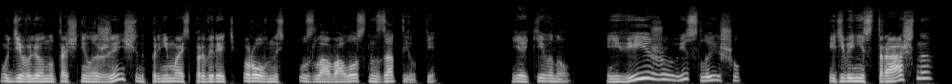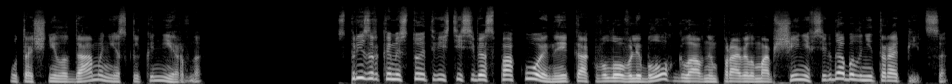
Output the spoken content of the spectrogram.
Удивленно уточнила женщина, принимаясь проверять ровность узла волос на затылке. Я кивнул. И вижу, и слышу. И тебе не страшно? Уточнила дама несколько нервно. С призраками стоит вести себя спокойно, и как в ловле блох, главным правилом общения всегда было не торопиться.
